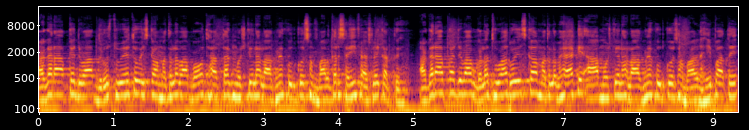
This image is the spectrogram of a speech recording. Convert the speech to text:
अगर आपके जवाब दुरुस्त हुए तो इसका मतलब आप बहुत हद तक मुश्किल हालात में खुद को संभाल कर सही फैसले करते हैं। अगर आपका जवाब गलत हुआ तो इसका मतलब है कि आप मुश्किल हालात में खुद को संभाल नहीं पाते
